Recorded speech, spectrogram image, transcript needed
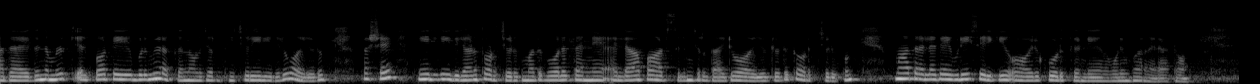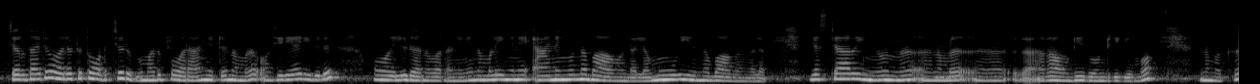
അതായത് നമ്മൾ ചിലപ്പോൾ ടേബിളും ഇടക്കുന്ന ചെറുതി ചെറിയ രീതിയിൽ ഓയിലിടും പക്ഷേ നേരിയ രീതിയിലാണ് തുടച്ചെടുക്കും. അതുപോലെ തന്നെ എല്ലാ പാർട്സിലും ചെറുതായിട്ട് ഓയിൽ ഇട്ടിട്ട് തുടച്ചെടുക്കും. മാത്രമല്ല അത് എവിടെയും ശരിക്കും ഓയിൽ കൊടുക്കേണ്ടതെന്ന് കൂടി പറഞ്ഞുതരാം കേട്ടോ ചെറുതായിട്ട് ഓയിലിട്ട് തുടച്ചെടുക്കും. അത് പോരാഞ്ഞിട്ട് നമ്മൾ ശരിയായ രീതിയിൽ ഓയിലിടുക എന്ന് പറഞ്ഞിട്ടുണ്ടെങ്കിൽ നമ്മളിങ്ങനെ അനങ്ങുന്ന ഭാഗമുണ്ടല്ലോ മൂവ് ചെയ്യുന്ന ഭാഗങ്ങൾ ജസ്റ്റ് ആ റിങ് ഒന്ന് നമ്മൾ റൗണ്ട് ചെയ്തുകൊണ്ടിരിക്കുമ്പോൾ നമുക്ക്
